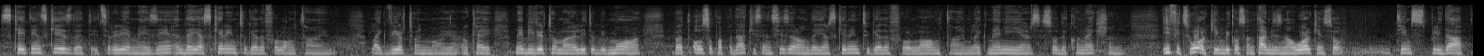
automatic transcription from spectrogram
skating skills that it's really amazing and they are skating together for a long time like Virtue and Moir. Okay, maybe Virtue and Moir a little bit more, but also Papadakis and Cizeron, they are skating together for a long time, like many years. So the connection, if it's working, because sometimes it's not working, so teams split up.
